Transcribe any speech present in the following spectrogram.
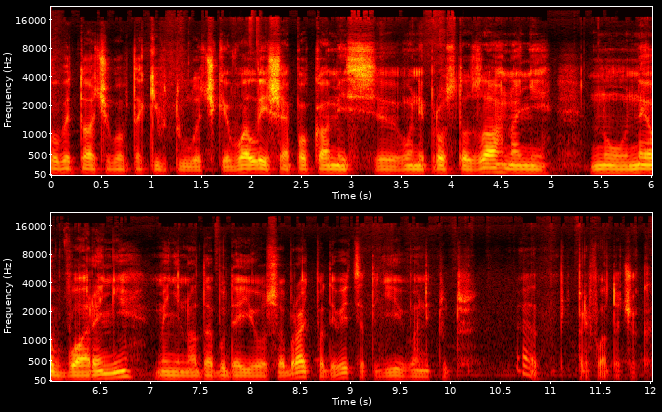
Повитачував такі втулочки. Вали ще покамість, е, вони просто загнані, ну не обварені. Мені треба буде його собрати, подивитися, тоді вони тут е, прифаточок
